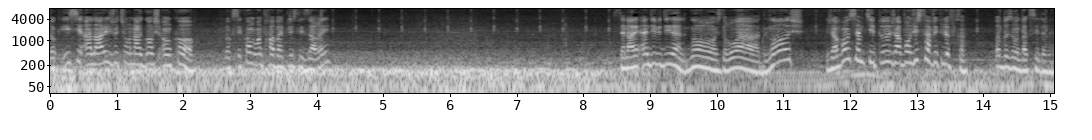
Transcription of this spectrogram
Donc ici à l'arrêt, je tourne à gauche encore. Donc c'est comme on travaille plus les arrêts. C'est un arrêt individuel. Gauche, droite, gauche. J'avance un petit peu, j'avance juste avec le frein. Pas besoin d'accélérer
